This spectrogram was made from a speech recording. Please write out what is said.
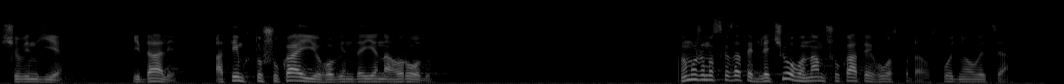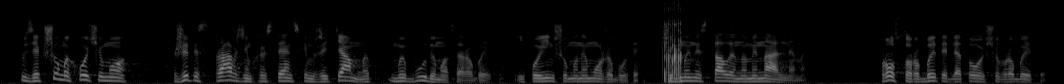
що Він є. І далі. А тим, хто шукає Його, Він дає нагороду. Ми можемо сказати, для чого нам шукати Господа, Господнього лиця. Друзі, якщо ми хочемо жити справжнім християнським життям, ми, ми будемо це робити. І по-іншому не може бути, щоб ми не стали номінальними. Просто робити для того, щоб робити.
